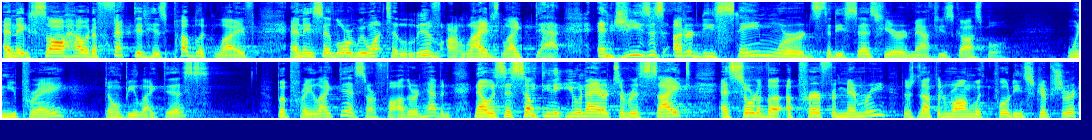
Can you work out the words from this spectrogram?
and they saw how it affected his public life. And they said, Lord, we want to live our lives like that. And Jesus uttered these same words that he says here in Matthew's gospel When you pray, don't be like this, but pray like this Our Father in heaven. Now, is this something that you and I are to recite as sort of a, a prayer from memory? There's nothing wrong with quoting scripture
